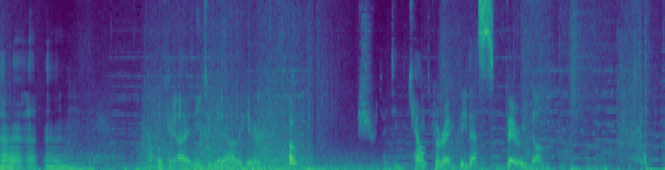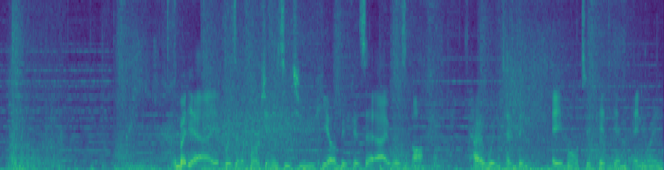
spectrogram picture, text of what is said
Uh, uh, uh. Okay, I need to get out of here. Oh! Shoot, I didn't count correctly. That's very dumb. But yeah, it was an opportunity to heal because uh, I was off. I wouldn't have been able to hit him anyway.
